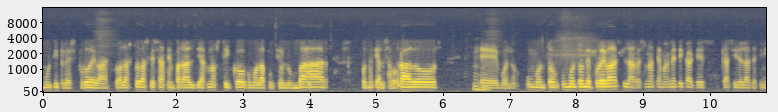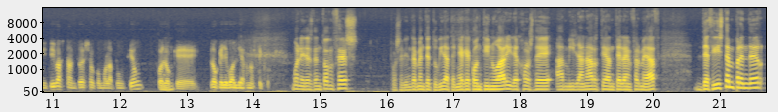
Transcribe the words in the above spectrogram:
múltiples pruebas. Todas las pruebas que se hacen para el diagnóstico, como la punción lumbar, potenciales abocados, eh, bueno, un montón, un montón de pruebas. La resonancia magnética, que es casi de las definitivas, tanto eso como la punción, fue lo que lo que llevó al diagnóstico. Bueno, y desde entonces pues evidentemente tu vida tenía que continuar y lejos de amilanarte ante la enfermedad, decidiste emprender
